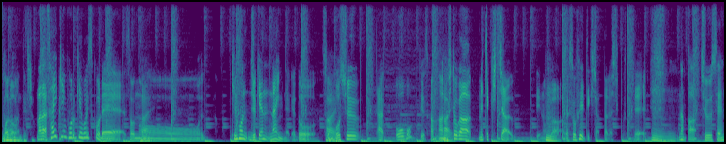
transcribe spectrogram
どうなんでしょまあだから最近フォルケホイスコーレ、その、基本受験ないんだけど、そのはい。募集、あ、応募っていうんですか？あのはい。人がめっちゃ来ちゃうっていうのが、そう増えてきちゃったらしくて、う、うんうん、なんか抽選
